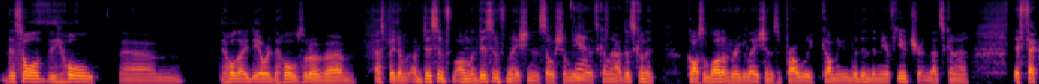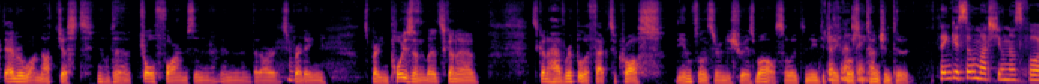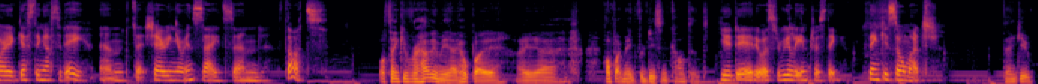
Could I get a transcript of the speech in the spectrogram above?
this whole the whole um, the whole idea or the whole sort of um, aspect of, of disinf- on the disinformation in social media yeah. that's coming out. That's going to cause a lot of regulations probably coming within the near future, and that's going to affect everyone, not just you know the troll farms in, in that are hmm. spreading spreading poison, but it's gonna it's gonna have ripple effects across the influencer industry as well. So it need to Definitely. take close attention to it. Thank you so much, Jonas, for guesting us today and sharing your insights and thoughts. Well, thank you for having me. I hope I I uh, hope I made for decent content. You did. It was really interesting. Thank you so much. Thank you.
